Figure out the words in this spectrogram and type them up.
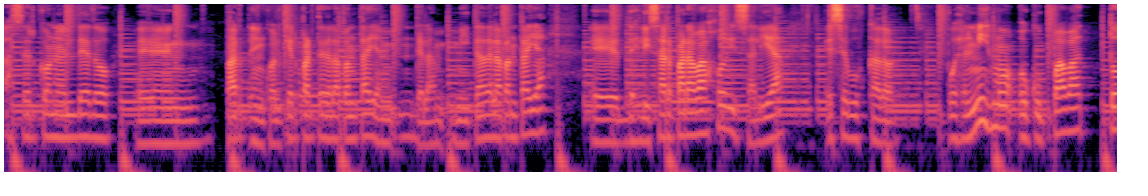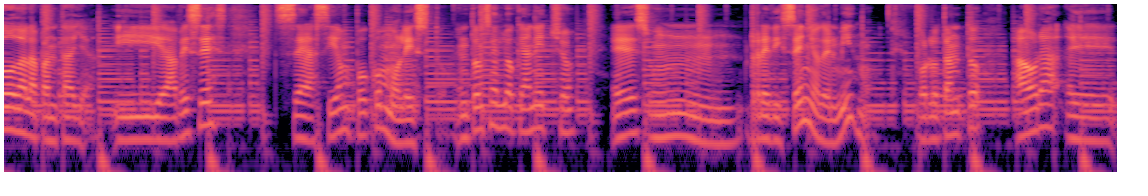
hacer con el dedo en, en cualquier parte de la pantalla, de la mitad de la pantalla, eh, deslizar para abajo y salía ese buscador. Pues el mismo ocupaba toda la pantalla y a veces se hacía un poco molesto. Entonces lo que han hecho es un rediseño del mismo. Por lo tanto, ahora eh,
